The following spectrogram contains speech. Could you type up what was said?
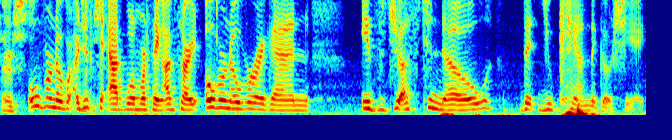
there's, over and over, I just to add one more thing, I'm sorry, over and over again, it's just to know that you can negotiate.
